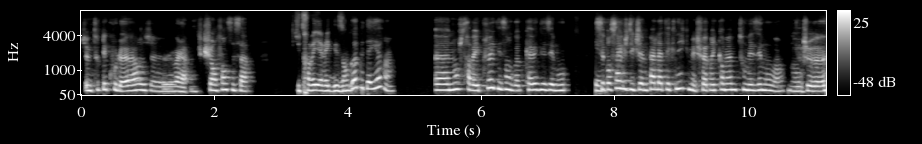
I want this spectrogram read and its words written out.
J'aime toutes les couleurs. Je, voilà. Depuis que je suis enfant, c'est ça. Tu travailles avec des engobes d'ailleurs? Euh, Non, je travaille plus avec des engobes, qu'avec des émaux. C'est pour ça que je dis que j'aime pas la technique, mais je fabrique quand même tous mes émaux. Hein. Donc, je...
